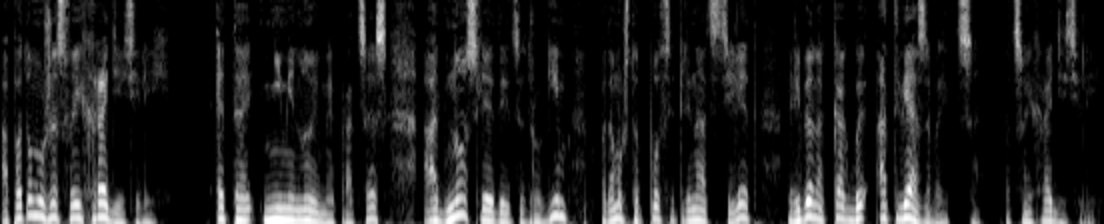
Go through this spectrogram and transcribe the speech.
а потом уже своих родителей. Это неминуемый процесс, одно следует за другим, потому что после 13 лет ребенок как бы отвязывается от своих родителей.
